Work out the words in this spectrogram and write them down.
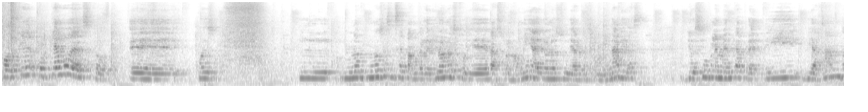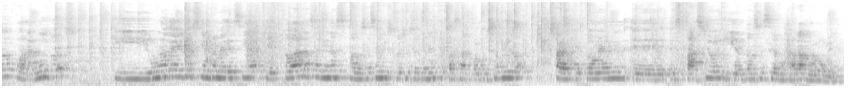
¿Por qué, ¿Por qué hago esto? Eh, pues no, no, sé si sepan, pero yo no estudié gastronomía, yo no estudié artes culinarias. Yo simplemente aprendí viajando con amigos y uno de ellos siempre me decía que todas las harinas cuando se hacen bizcochos se tienen que pasar por un servidor para que tomen eh, espacio y entonces se haga volumen.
